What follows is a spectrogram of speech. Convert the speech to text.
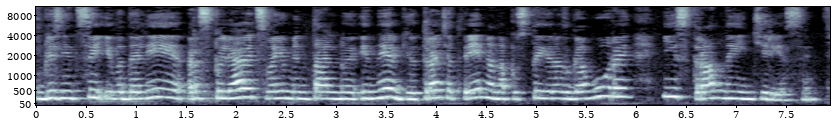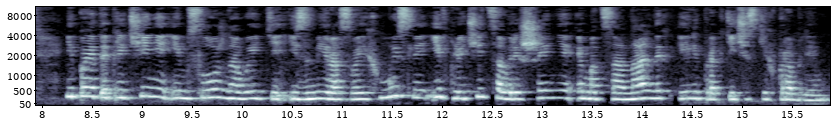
Близнецы и водолеи распыляют свою ментальную энергию, тратят время на пустые разговоры и странные интересы. И по этой причине им сложно выйти из мира своих мыслей и включиться в решение эмоциональных или практических проблем.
